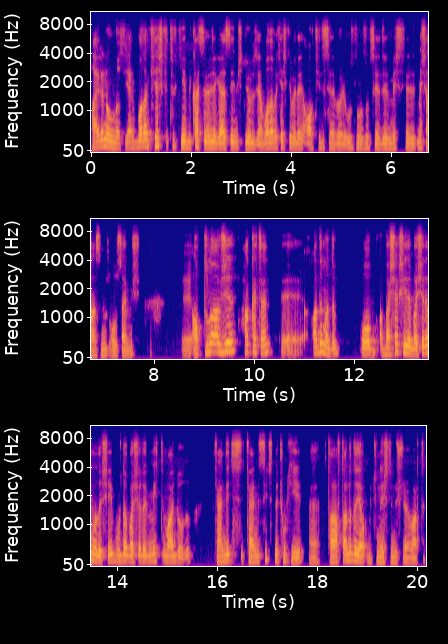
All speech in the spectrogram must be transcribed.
hayran olması. Yani bu adam keşke Türkiye'ye birkaç sene önce gelseymiş diyoruz ya. Bu adamı keşke böyle 6-7 sene böyle uzun uzun seyredebilme, seyretme şansımız olsaymış. E, Abdullah Avcı hakikaten e, adım adım o Başakşehir'de başaramadığı şeyi burada başarabilme ihtimali doğdu. Kendi, kendisi için de çok iyi. E, taraftarla da bütünleştiğini düşünüyorum artık.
